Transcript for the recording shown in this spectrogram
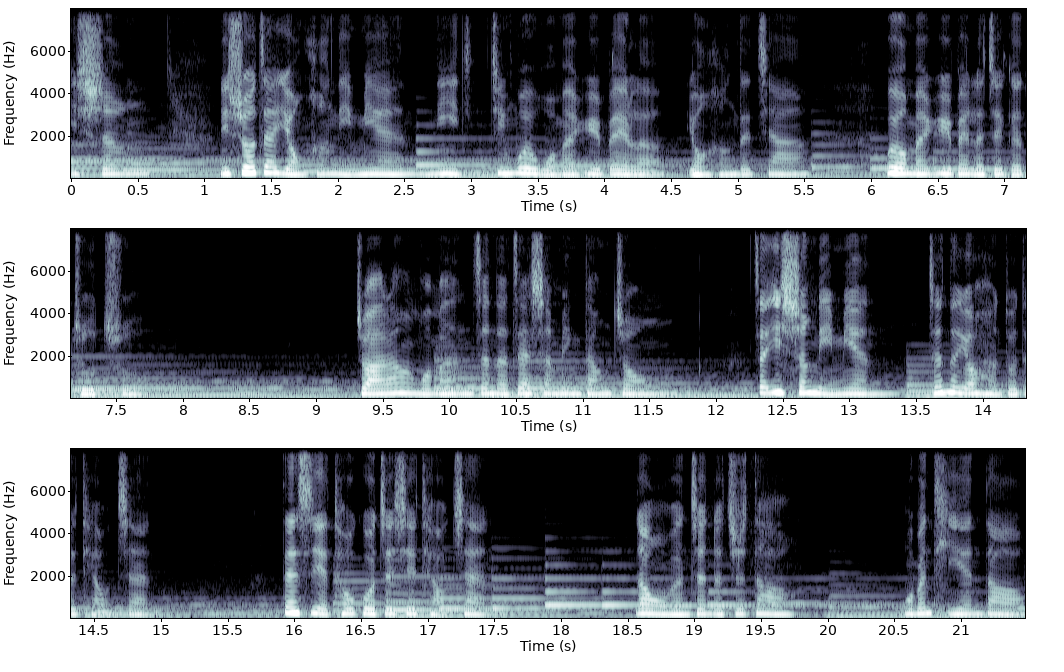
一生。你说在永恒里面，你已经为我们预备了永恒的家，为我们预备了这个住处。主啊，让我们真的在生命当中，在一生里面，真的有很多的挑战，但是也透过这些挑战，让我们真的知道，我们体验到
